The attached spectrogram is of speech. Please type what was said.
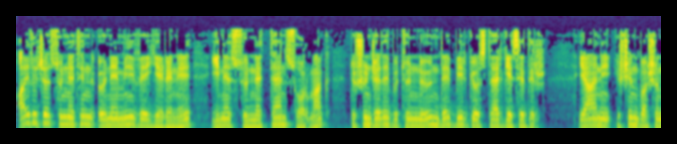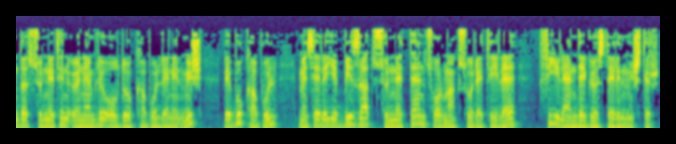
Ayrıca sünnetin önemi ve yerini yine sünnetten sormak, düşüncede bütünlüğün de bir göstergesidir. Yani işin başında sünnetin önemli olduğu kabullenilmiş ve bu kabul meseleyi bizzat sünnetten sormak suretiyle fiilen de gösterilmiştir.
